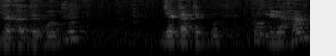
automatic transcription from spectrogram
Yacatecutli. Yecatecutli, ajá.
